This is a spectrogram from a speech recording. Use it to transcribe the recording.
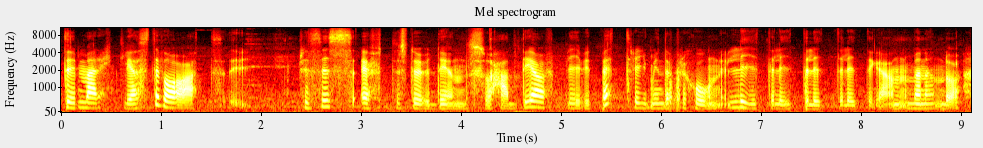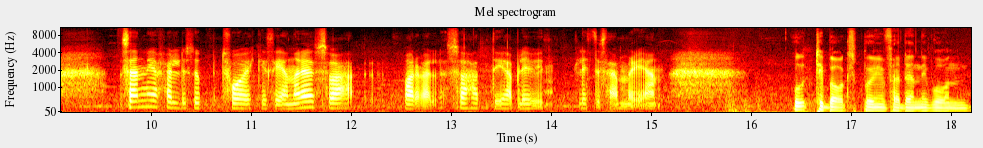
det märkligaste var att precis efter studien så hade jag blivit bättre i min depression. Lite, lite, lite, lite grann, men ändå. Sen när jag följdes upp två veckor senare så var det väl, så hade jag blivit lite sämre igen. Och tillbaks på ungefär den nivån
